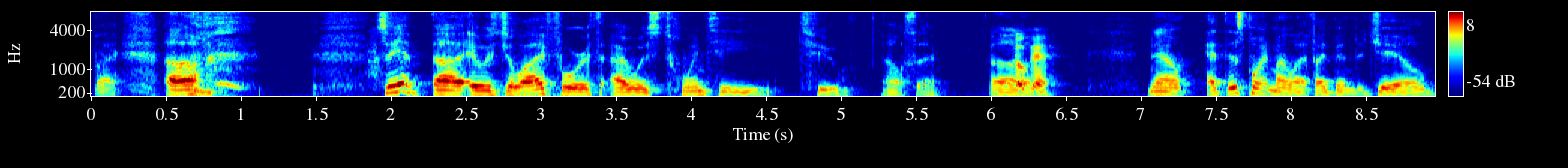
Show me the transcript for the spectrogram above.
bye. Um, so yeah, uh, it was July fourth. I was twenty-two. I'll say. Um, Okay. Now, at this point in my life, I'd been to jail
